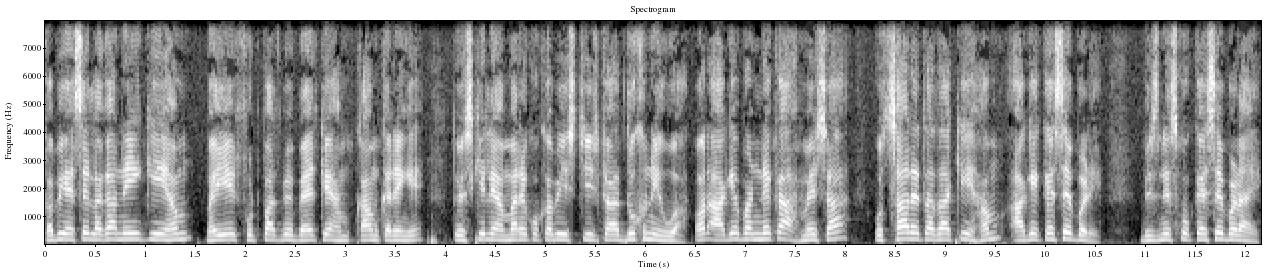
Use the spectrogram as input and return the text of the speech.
कभी ऐसे लगा नहीं कि हम भाई फुटपाथ पे बैठ के हम काम करेंगे। तो इसके लिए हमारे को कभी इस चीज़ का दुख नहीं हुआ। और आगे बढ़ने का हमेशा उत्साह रहता था कि हम आगे कैसे बढ़े, बिज़नेस को कैसे बढ़ाए।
